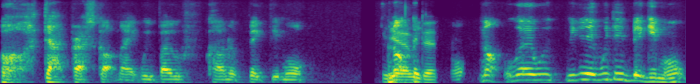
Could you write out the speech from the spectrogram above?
oh, Dak Prescott, mate, we both kind of bigged him up yeah, we did. Not well, we, we did we did big him up,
